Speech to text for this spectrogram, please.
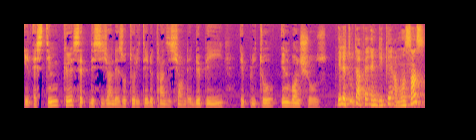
Il estime que cette décision des autorités de transition des deux pays est plutôt une bonne chose. Il est tout à fait indiqué, à mon sens,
